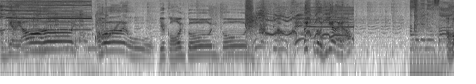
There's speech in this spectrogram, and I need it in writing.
เอาเฮียเลยเอาเฮ้ยเอาเฮ้ยโอ้โหเฮียโกนโกนโกนอ้าวเฮ้ยกูโดนเฮียอะไรเอาโอ้โห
